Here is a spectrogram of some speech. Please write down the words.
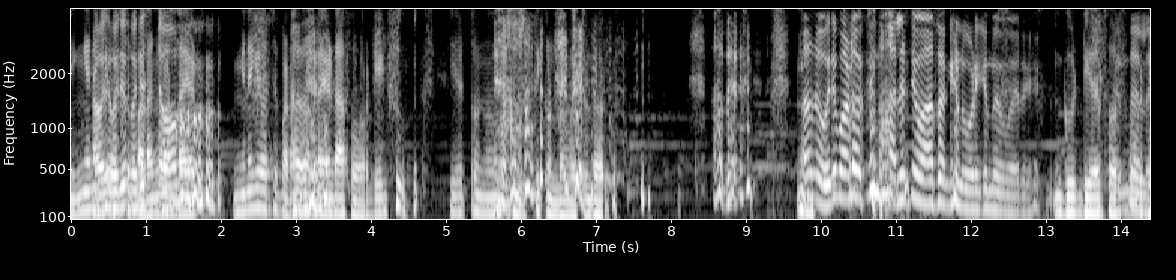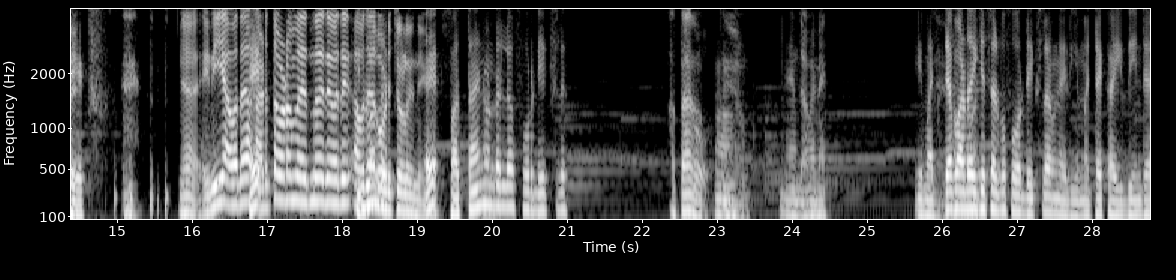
ഇങ്ങനെയൊക്കെ കുറച്ച് പടങ്ങൾ stone. ഇങ്ങനെയൊക്കെ കുറച്ച് പടങ്ങൾ ഉണ്ടായത് ആ ഫോർ ഡി എക്സ് തിയേറ്റർ നിർത്തിക്കൊണ്ടുപോകാൻ പറ്റുന്നുണ്ട് അവർക്ക്? അതെ. അതെ ഒരു പടമൊക്കെ നാലഞ്ച് മാസമൊക്കെയാണ് ഓടിക്കുന്നത്. ഗുഡ് ഇയർ ഫോർ ഇനി അവതാർ അടുത്ത പടം വരുന്നവരെ ഒരു അവതാരം ഓടിച്ചോളൂ ഇനി. പത്താനും? ഉണ്ടല്ലോ ഫോർ ഡി എക്സിൽ ഈ മറ്റേ പാടമൊക്കെ ചിലപ്പോ ഫോർ ഡി എക്സിൽ ഇറങ്ങായിരിക്കും. മറ്റേ കൈദീന്റെ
